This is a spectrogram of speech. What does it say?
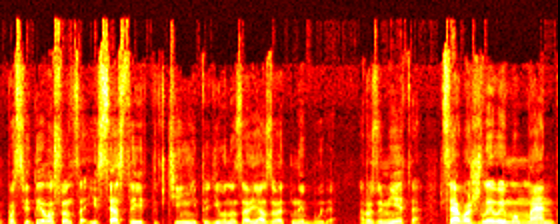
посвітило сонце і все стоїть в тіні, тоді воно зав'язувати не буде. Розумієте? Це важливий момент.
